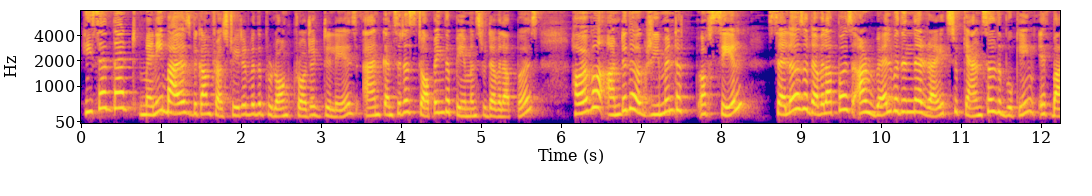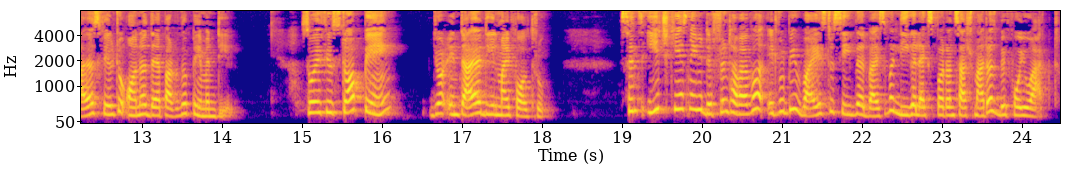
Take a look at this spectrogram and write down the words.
He said that many buyers become frustrated with the prolonged project delays and consider stopping the payments to developers However, under the agreement of, of sale, sellers or developers are well within their rights to cancel the booking if buyers fail to honor their part of the payment deal. So if you stop paying, your entire deal might fall through. Since each case may be different, however, it would be wise to seek the advice of a legal expert on such matters before you act.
